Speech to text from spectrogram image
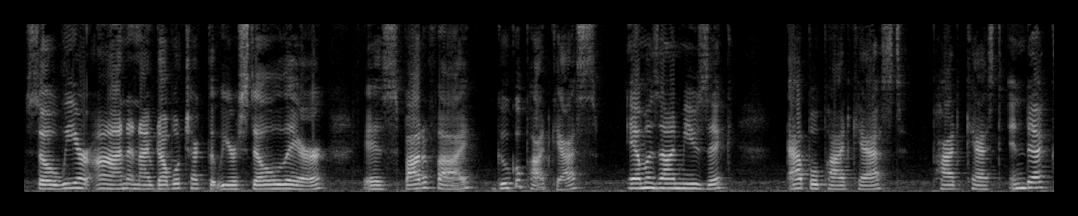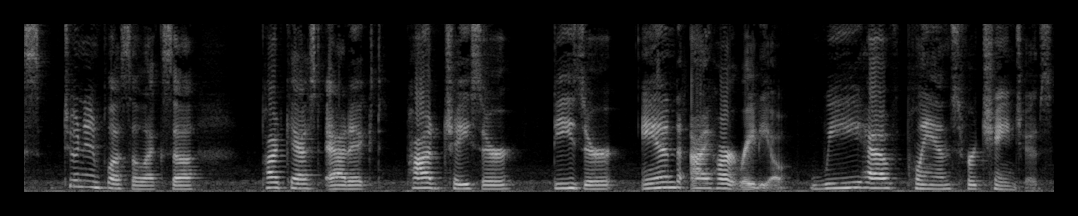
So we are on, and I've double checked that we are still there, is Spotify, Google Podcasts, Amazon Music, Apple Podcast, Podcast Index, TuneIn Plus Alexa, Podcast Addict, Podchaser, Deezer, and iHeartRadio. We have plans for changes.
